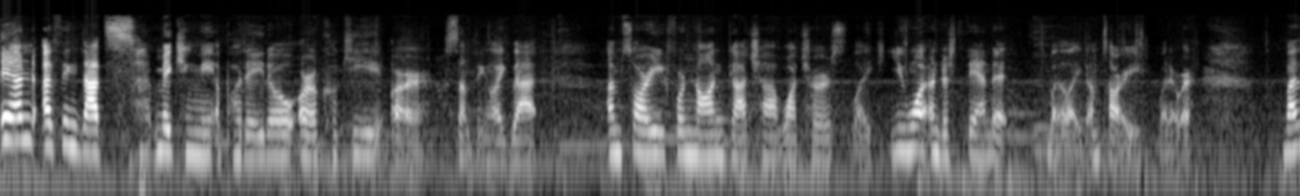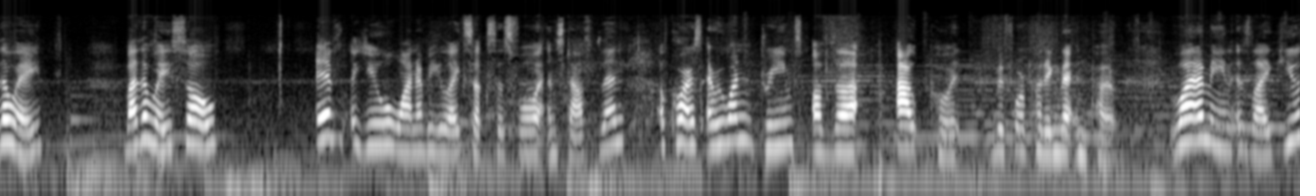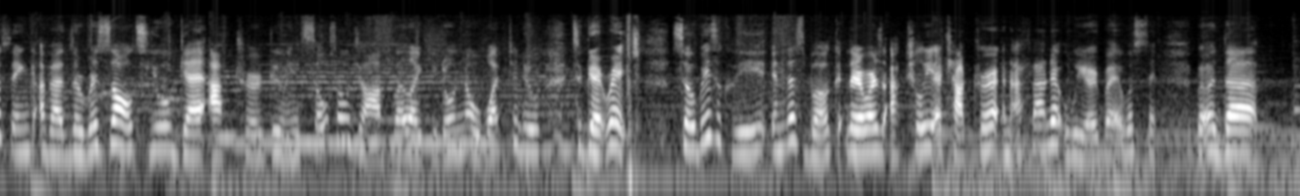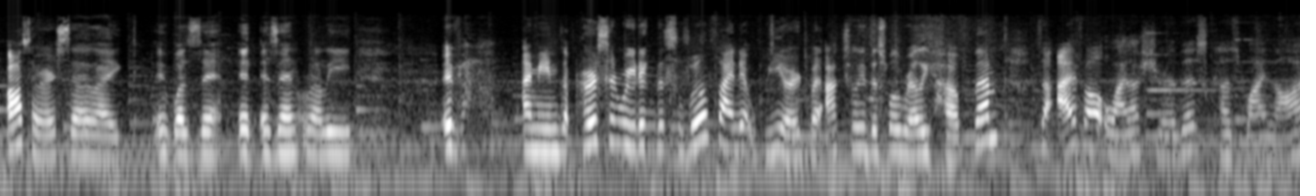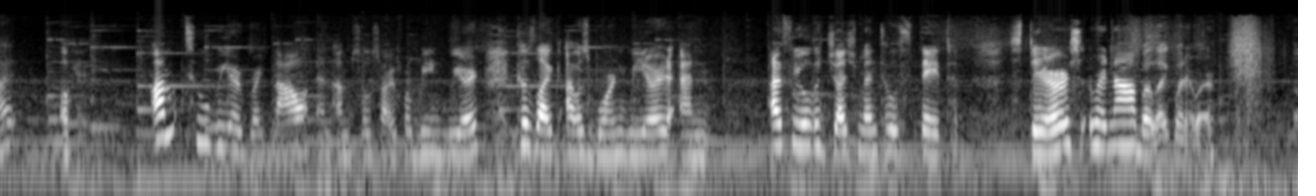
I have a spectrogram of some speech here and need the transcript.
and I think that's making me a potato or a cookie or something like that. I'm sorry for non gacha watchers. Like, you won't understand it, but like, I'm sorry, whatever. By the way, by the way, so if you want to be like successful and stuff, then of course, everyone dreams of the output before putting the input. What I mean is like you think about the results you'll get after doing so-so job, but like you don't know what to do to get rich. So basically, in this book, there was actually a chapter, and I found it weird, but it was, but the author said like it wasn't, it isn't really, if. I mean, the person reading this will find it weird, but actually, this will really help them. So I thought, why not share this? Because why not? Okay. I'm too weird right now, and I'm so sorry for being weird. Cause like I was born weird, and I feel the judgmental state stares right now. But like whatever,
